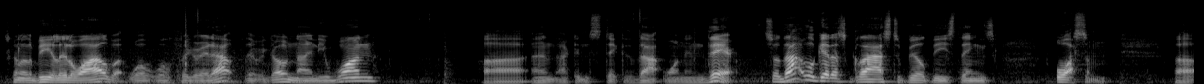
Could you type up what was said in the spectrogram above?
It's going to be a little while, but we'll, we'll figure it out. There we go, 91. Uh, and I can stick that one in there. So that will get us glass to build these things. Awesome. Uh,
